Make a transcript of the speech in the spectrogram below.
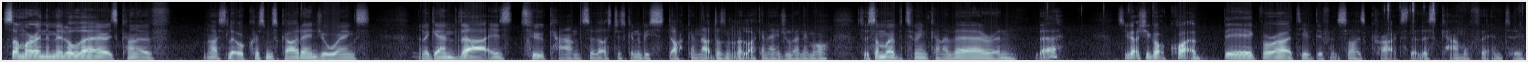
Somewhere in the middle there is kind of nice little Christmas card angel wings. And again, that is too cammed, so that's just going to be stuck and that doesn't look like an angel anymore. So somewhere between kind of there and there. So you've actually got quite a big variety of different size cracks that this cam will fit into.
